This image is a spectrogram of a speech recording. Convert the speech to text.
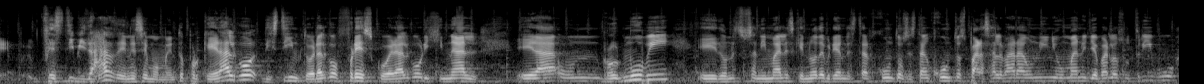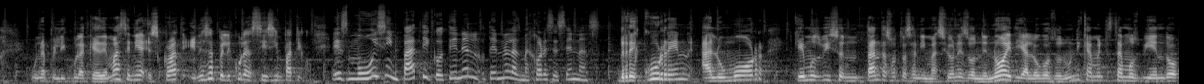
eh, festividad en ese momento porque era algo distinto, era algo fresco, era algo original, era un road movie eh, donde estos animales que no deberían de estar juntos están juntos para salvar a un niño humano y llevarlo a su tribu, una película que además tenía Scrat, en esa película sí es simpático. es muy simpático, tiene, tiene las mejores escenas. recurren al humor que hemos visto en tantas otras animaciones donde no hay diálogos, donde únicamente estamos viendo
